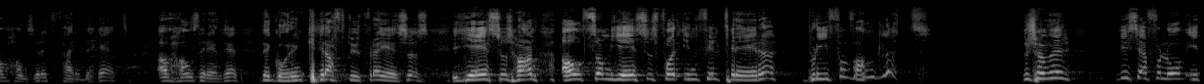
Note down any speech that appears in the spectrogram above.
av hans rettferdighet av hans renhet. Det går en kraft ut fra Jesus. Jesus har han. Alt som Jesus får infiltrere, blir forvandlet. Du skjønner, hvis jeg får lov i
